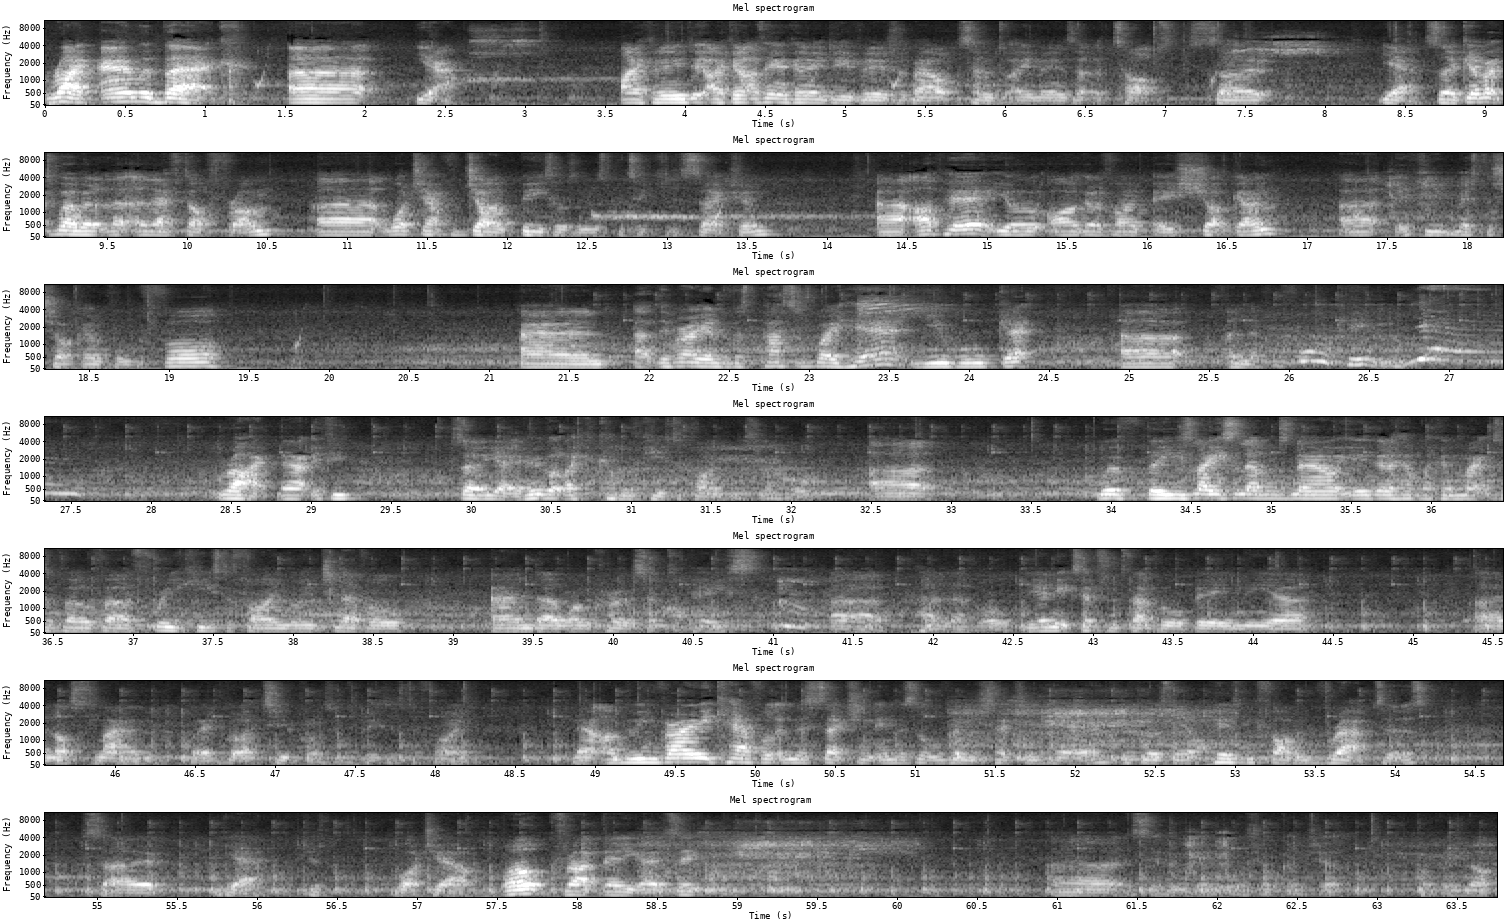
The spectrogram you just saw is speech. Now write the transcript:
Right, and we're back. Uh, yeah. I can only do, I can, I think I can only do videos about seven to eight minutes at the tops. So, yeah. So go back to where we le- left off from. Uh, watch out for giant beetles in this particular section. Uh, up here, you are going to find a shotgun. Uh, if you missed the shotgun from before. And at the very end of this passageway here, you will get uh, a level 4 key. Yay! Right, now if you. So yeah, you've got like a couple of keys to find this level. Uh, with these later levels now, you're going to have like a max of over three keys to find on each level and uh, one Chronoscepter piece uh, per level. The only exception to that rule being the uh, uh, Lost Land, where you've got like two Chronoscepter pieces to find. Now, I'm being very careful in this section, in this little village section here, because they appear to be farming raptors. So, yeah, just watch out. Well, crap, there you go, see? Uh, let's see if we can get more shotgun shot. Probably not.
